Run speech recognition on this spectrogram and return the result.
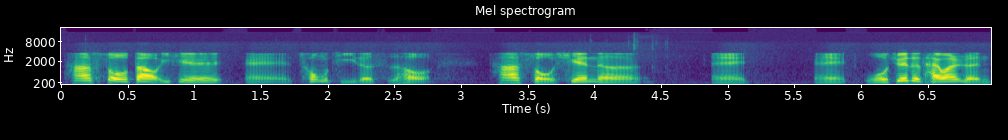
它受到一些诶冲击的时候，它首先呢，诶诶，我觉得台湾人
